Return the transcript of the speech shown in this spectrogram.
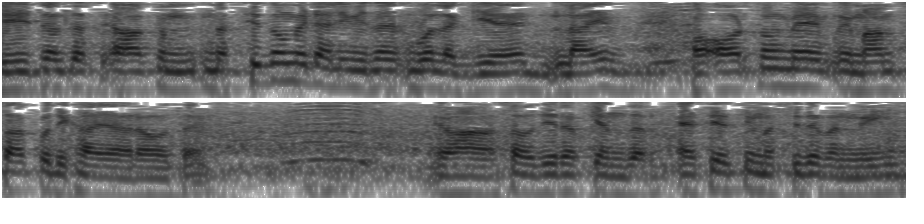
ڈیجیٹل آپ مسجدوں میں ٹیلی ویژن وہ لگ گیا ہے لائیو اور عورتوں میں امام صاحب کو دکھایا جا رہا ہوتا ہے۔ وہاں سعودی عرب کے اندر ایسی ایسی مسجدیں بن گئی ہیں۔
